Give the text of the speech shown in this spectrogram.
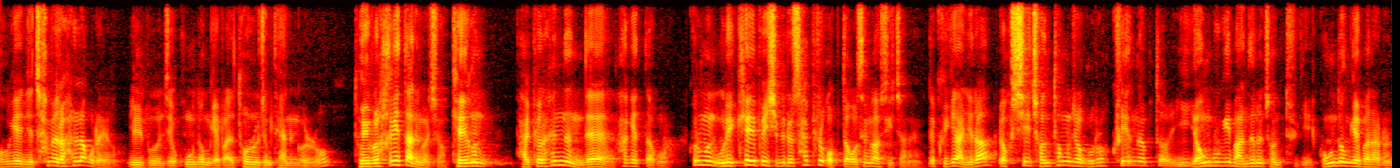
거기에 이제 참여를 하려고 그래요. 일부 이제 공동 개발에 돈을 좀 대는 걸로 도입을 하겠다는 거죠. 계획은 발표를 했는데 하겠다고. 그러면 우리 KF-21을 살 필요가 없다고 생각할 수 있잖아요. 근데 그게 아니라 역시 전통적으로 그 옛날부터 이 영국이 만드는 전투기, 공동 개발하는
